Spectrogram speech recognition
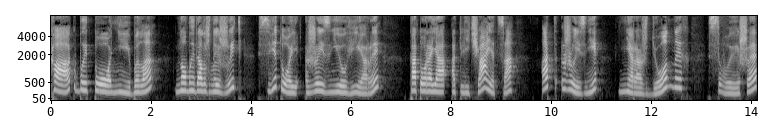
Как бы то ни было, но мы должны жить святой жизнью веры – которая отличается от жизни нерожденных свыше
